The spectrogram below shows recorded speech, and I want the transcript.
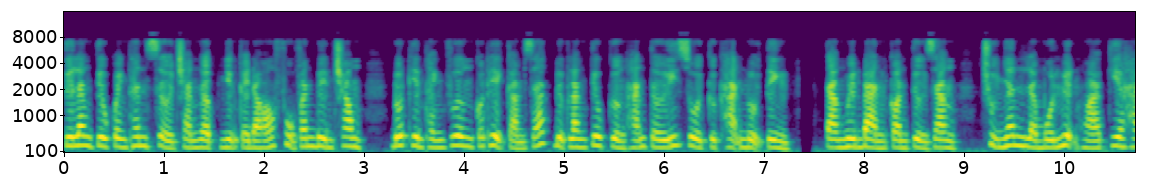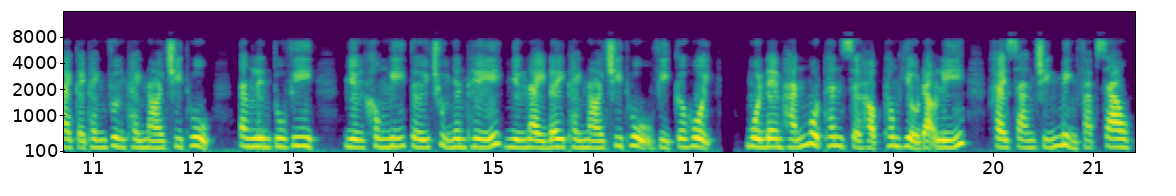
Từ Lăng Tiêu quanh thân sở tràn ngập những cái đó phủ văn bên trong, Đốt Thiên Thánh Vương có thể cảm giác được Lăng Tiêu cường hãn tới rồi cực hạn nội tình, ta nguyên bản còn tưởng rằng chủ nhân là muốn luyện hóa kia hai cái thánh vương thánh nói chi thụ, tăng lên tu vi, nhưng không nghĩ tới chủ nhân thế, nhưng này đây thánh nói chi thụ vì cơ hội, muốn đem hắn một thân sở học thông hiểu đạo lý, khai sáng chính mình pháp sao.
